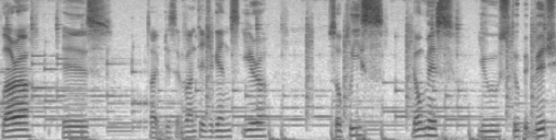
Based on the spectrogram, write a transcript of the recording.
Clara is type disadvantage against Era. So please don't miss, you stupid bitch.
